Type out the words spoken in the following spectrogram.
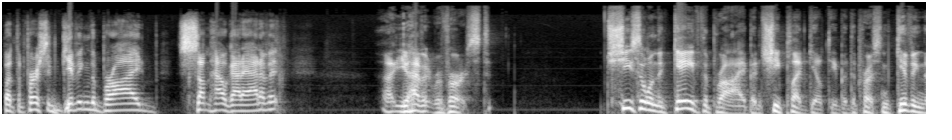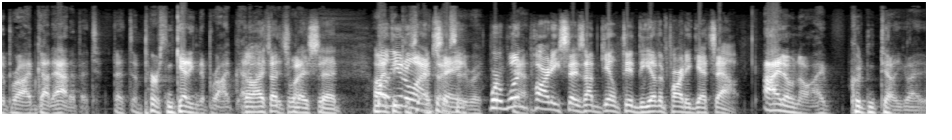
but the person giving the bribe somehow got out of it? Uh, you have it reversed. She's the one that gave the bribe, and she pled guilty, but the person giving the bribe got out of it. That the person getting the bribe got. No, out I of it, thought that's what I said. I Well, think you know what I I'm thought you said saying. right. Where one Yeah. party says I'm guilty, the other party gets out. I don't know. I couldn't tell you. I,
